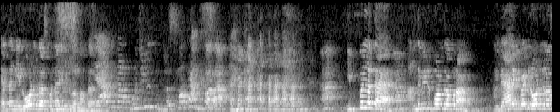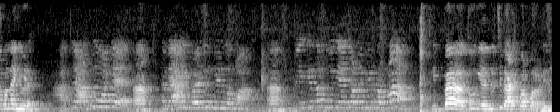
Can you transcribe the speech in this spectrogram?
ஏத்த நீ ரோடு கிராஸ் பண்ணா எங்க வீட்டுக்கு வரலாம் அத்தை. இப்ப இல்லத்த அந்த வீட்டுக்கு போனதுக்கு அப்புறம். நீ வேலைக்கு போயிட்டு ரோடு கிராஸ் பண்ணா எங்க வீடு? ஆ. ஆ. இப்ப தூங்கி எழுந்திரிச்சு வேலைக்கு போற போற வேண்டியது.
